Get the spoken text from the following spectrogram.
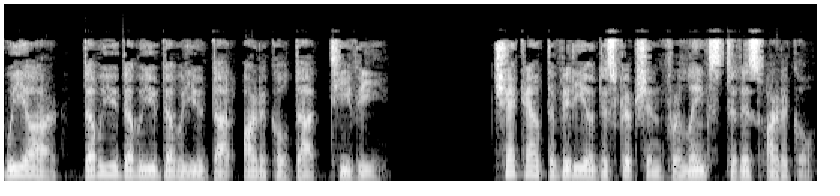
We are www.article.tv. Check out the video description for links to this article.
